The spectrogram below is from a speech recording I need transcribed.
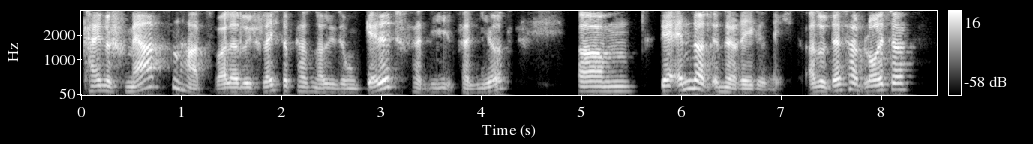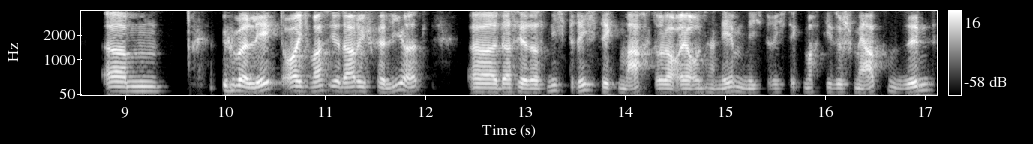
keine Schmerzen hat, weil er durch schlechte Personalisierung Geld verliert, ähm, der ändert in der Regel nichts. Also deshalb, Leute, ähm, überlegt euch, was ihr dadurch verliert, äh, dass ihr das nicht richtig macht oder euer Unternehmen nicht richtig macht. Diese Schmerzen sind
